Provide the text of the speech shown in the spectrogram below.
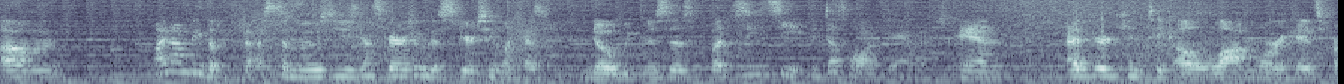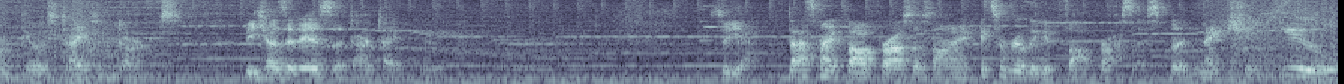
Um, might not be the best of moves to use against Spiritomb, because team like, has no weaknesses, but as you can see, it does a lot of damage. And Edgar can take a lot more hits from Ghost types and Darks, because it is a Dark type move. So yeah, that's my thought process on it. It's a really good thought process, but Nightshade, you!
